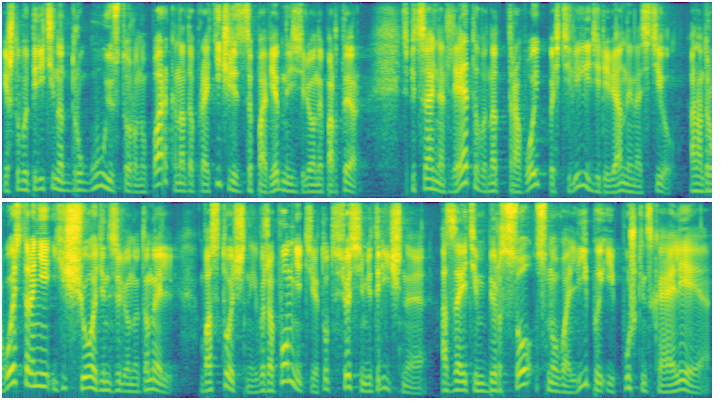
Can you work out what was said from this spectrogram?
И чтобы перейти на другую сторону парка, надо пройти через заповедный зеленый портер. Специально для этого над травой постелили деревянный настил. А на другой стороне еще один зеленый туннель. Восточный. Вы же помните, тут все симметричное. А за этим Берсо снова Липы и Пушкинская аллея.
